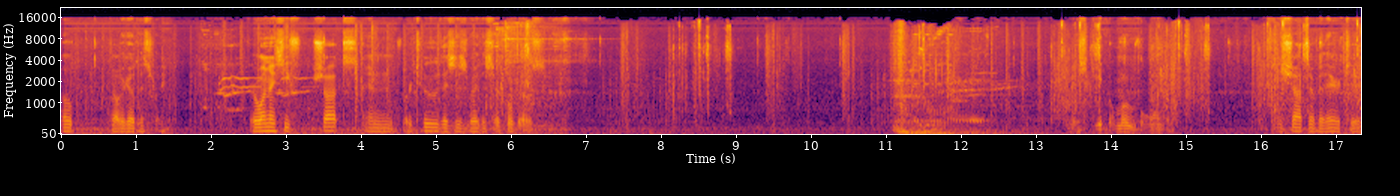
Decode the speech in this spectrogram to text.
Oh, probably go this way. For one, I see shots, and for two, this is where the circle goes. Just keep a move on. See shots over there, too.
